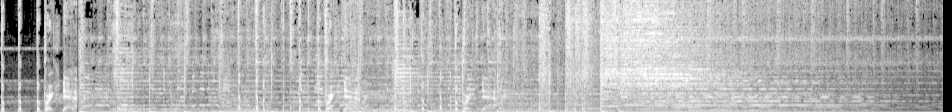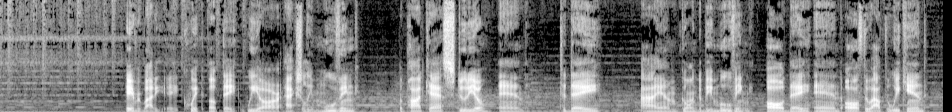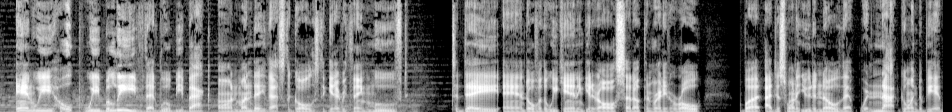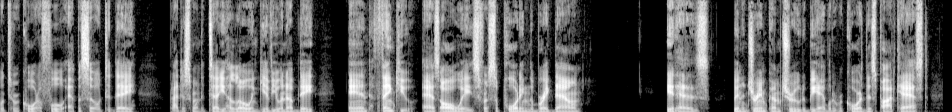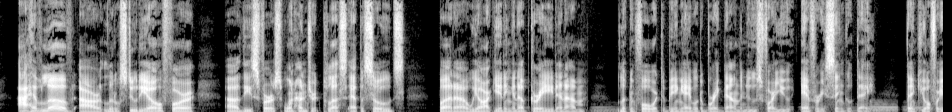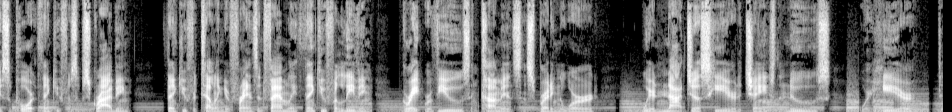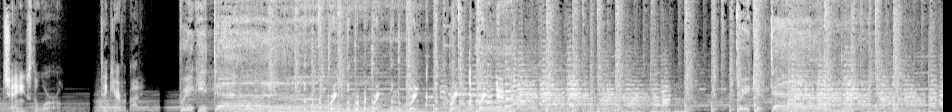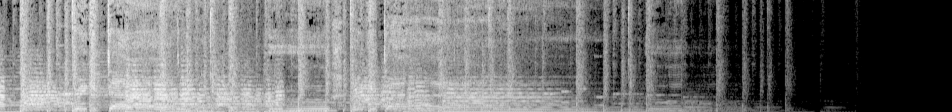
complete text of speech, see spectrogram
The, the, the breakdown. The, the, the, the breakdown. The, the, the, the breakdown. Hey, everybody, a quick update. We are actually moving the podcast studio, and today I am going to be moving all day and all throughout the weekend. And we hope, we believe that we'll be back on Monday. That's the goal is to get everything moved today and over the weekend and get it all set up and ready to roll. But I just wanted you to know that we're not going to be able to record a full episode today. But I just wanted to tell you hello and give you an update. And thank you, as always, for supporting the breakdown. It has been a dream come true to be able to record this podcast. I have loved our little studio for uh, these first 100 plus episodes, but uh, we are getting an upgrade, and I'm looking forward to being able to break down the news for you every single day. Thank you all for your support. Thank you for subscribing. Thank you for telling your friends and family. Thank you for leaving great reviews and comments and spreading the word. We're not just here to change the news, we're here to change the world. Take care, everybody. Break it down. The, the break, break, the break, the break, the break, the break.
